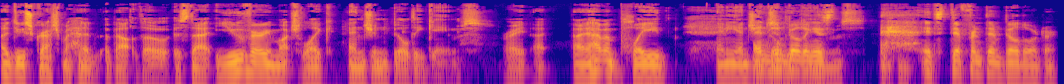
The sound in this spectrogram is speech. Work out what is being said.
I do scratch my head about though is that you very much like engine building games, right? I, I haven't played any engine Engine building is- games. it's different than build order.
